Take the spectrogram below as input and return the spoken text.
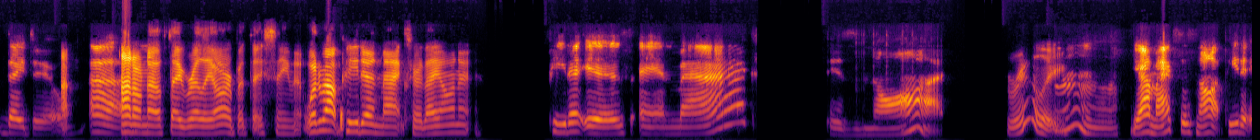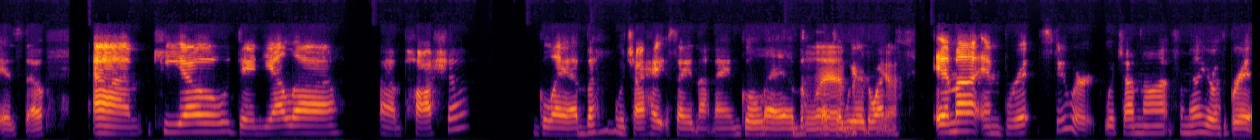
They do. I- Um, I don't know if they really are, but they seem it. What about Peta and Max? Are they on it? Peta is, and Max is not. Really? Hmm. Yeah, Max is not. Peta is though. Um, Keo, Daniela, um, Pasha, Gleb, which I hate saying that name. Gleb. That's a Mm. Weird one. yeah. Emma and Britt Stewart, which I'm not familiar with Britt.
